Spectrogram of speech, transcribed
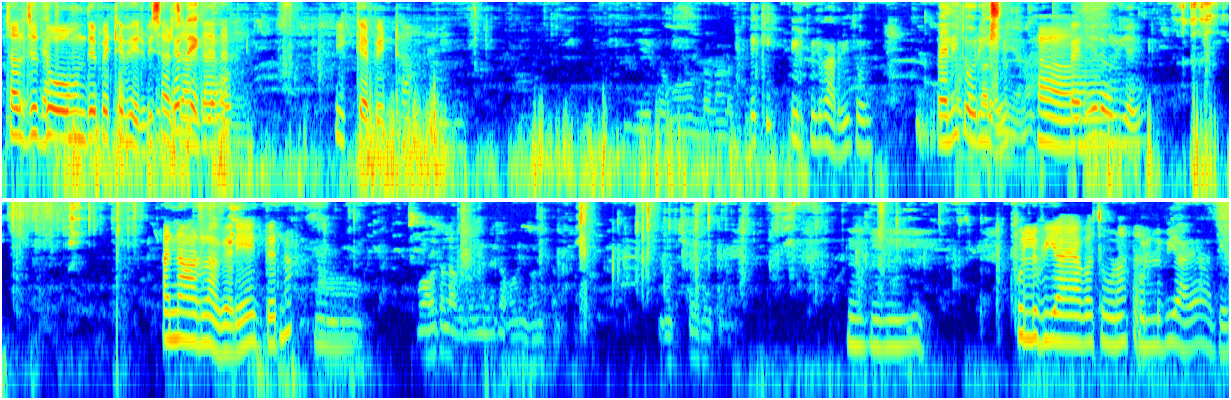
ਚਲ ਜੇ ਦੋ ਹੁੰਦੇ ਪੇਠੇ ਫੇਰ ਵੀ ਸਰ ਇੱਧਰ ਦੇਖ ਜਾਂਦਾ ਹੈ ਨਾ ਲੈ ਇੱਕ ਹੈ ਪੇਠਾ देखी पील पील कर रही तोरी पहली तोरी है ये। ਹਾਂ पहली तोरी है ये। ਅਨਾਰ ਲੱਗ ਰਹੇ ਆ ਇੱਧਰ ਨਾ ਹੂੰ ਹੂੰ ਫੁੱਲ ਵੀ ਆਇਆ ਵਾ ਸੋਹਣਾ ਤਾਂ फुल भी आ रहा है आज ही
